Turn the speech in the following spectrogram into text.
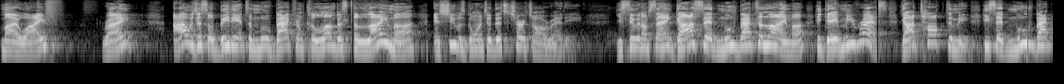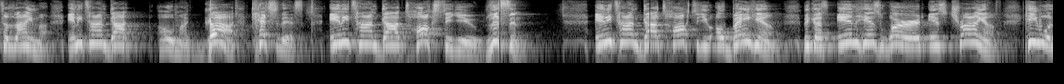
my wife, right? I was just obedient to move back from Columbus to Lima, and she was going to this church already. You see what I'm saying? God said, move back to Lima. He gave me rest. God talked to me. He said, move back to Lima. Anytime God, oh my God, catch this. Anytime God talks to you, listen. Anytime God talks to you, obey him because in his word is triumph. He will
